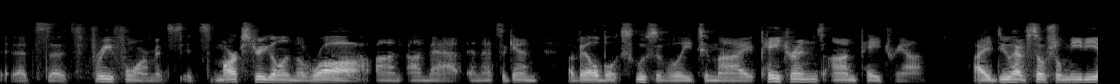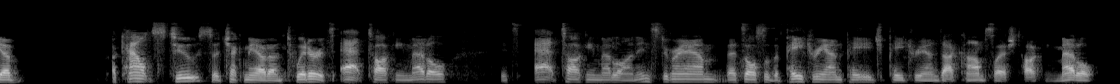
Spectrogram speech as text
It's uh, it's free form. It's it's Mark Strigl in the raw on on that, and that's again available exclusively to my patrons on Patreon. I do have social media accounts too, so check me out on Twitter. It's at Talking Metal. It's at Talking Metal on Instagram. That's also the Patreon page, patreon.com slash talking metal.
